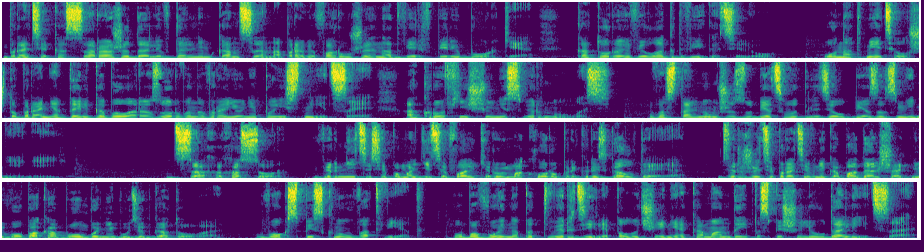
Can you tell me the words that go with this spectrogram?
Братья Кассара ожидали в дальнем конце, направив оружие на дверь в переборке, которая вела к двигателю. Он отметил, что броня Тельга была разорвана в районе поясницы, а кровь еще не свернулась. В остальном же зубец выглядел без изменений. «Цаха Хасор, вернитесь и помогите Фалькеру и Макхору прикрыть Галтея. Держите противника подальше от него, пока бомба не будет готова». Вокс пискнул в ответ. Оба воина подтвердили получение команды и поспешили удалиться.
